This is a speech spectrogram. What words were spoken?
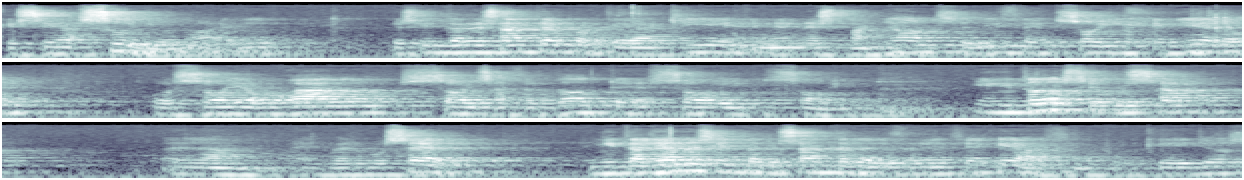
que sea suyo. ¿no? Es interesante porque aquí en, en español se dice soy ingeniero o soy abogado, soy sacerdote, soy, soy. Y en todo se usa el, verbo ser. En italiano es interesante la diferencia que hacen, porque ellos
